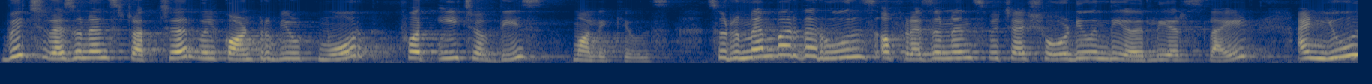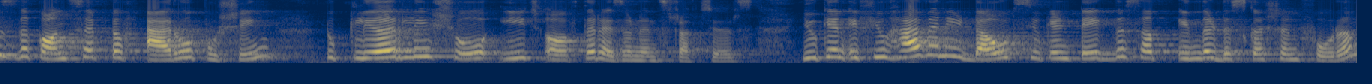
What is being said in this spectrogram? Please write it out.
which resonance structure will contribute more for each of these molecules. So remember the rules of resonance which I showed you in the earlier slide and use the concept of arrow pushing to clearly show each of the resonance structures. You can if you have any doubts you can take this up in the discussion forum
